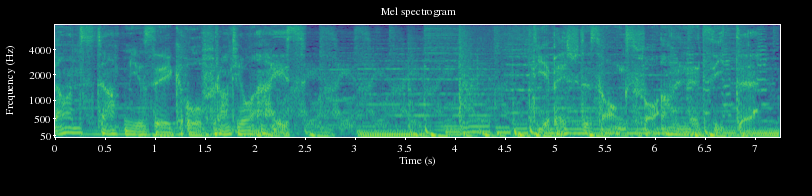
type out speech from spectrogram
Non-Stop-Musik auf Radio 1. Die besten Songs von allen Zeiten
